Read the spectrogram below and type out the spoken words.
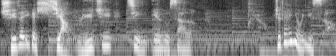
骑着一个小驴驹进耶路撒冷的。我觉得很有意思啊、哦！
